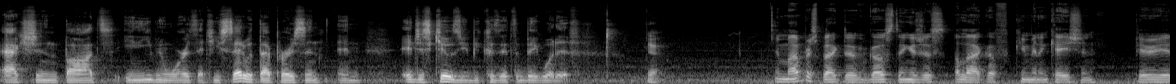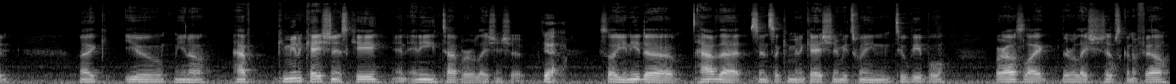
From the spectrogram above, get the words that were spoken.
action, thoughts, and even words that you said with that person, and it just kills you because it's a big what if. Yeah. In my perspective, ghosting is just a lack of communication. Period. Like you, you know, have communication is key in any type of relationship. Yeah. So you need to have that sense of communication between two people, or else like the relationship's gonna fail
